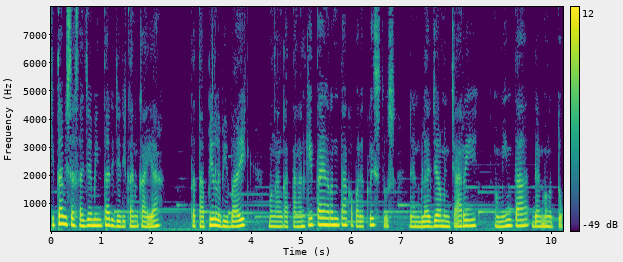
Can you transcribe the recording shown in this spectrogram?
Kita bisa saja minta dijadikan kaya, tetapi lebih baik mengangkat tangan kita yang rentah kepada Kristus dan belajar mencari, meminta, dan mengetuk.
